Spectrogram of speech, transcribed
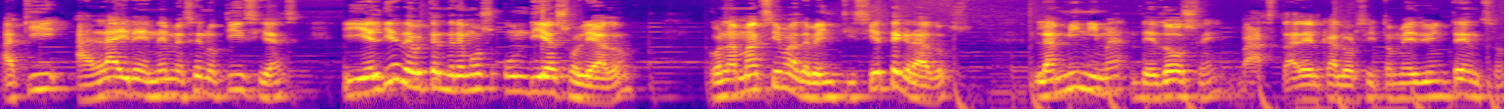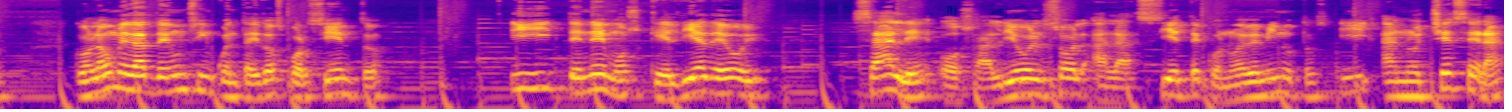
aquí al aire en MC Noticias. Y el día de hoy tendremos un día soleado, con la máxima de 27 grados, la mínima de 12, va a estar el calorcito medio intenso, con la humedad de un 52%, y tenemos que el día de hoy sale o salió el sol a las 7 con 9 minutos y anochecerá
